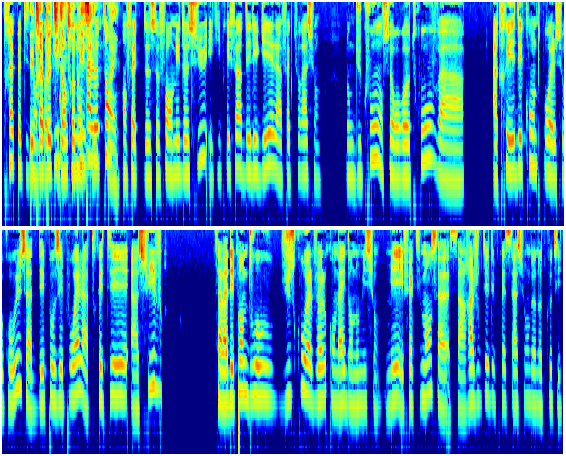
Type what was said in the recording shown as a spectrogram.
très petites des entreprises, très petites entreprises qui n'ont pas le temps en fait de se former dessus et qui préfèrent déléguer la facturation. Donc du coup, on se retrouve à, à créer des comptes pour elles sur Chorus, à déposer pour elles, à traiter, à suivre. Ça va dépendre d'où jusqu'où elles veulent qu'on aille dans nos missions. Mais effectivement, ça, ça a rajouté des prestations de notre côté.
